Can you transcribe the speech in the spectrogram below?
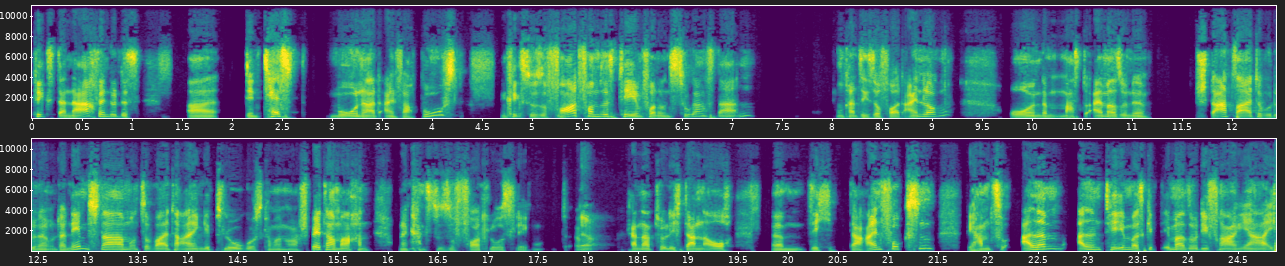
Kriegst danach, wenn du das, äh, den Testmonat einfach buchst, dann kriegst du sofort vom System von uns Zugangsdaten und kannst dich sofort einloggen. Und dann machst du einmal so eine Startseite, wo du deinen Unternehmensnamen und so weiter eingibst, Logos kann man noch später machen und dann kannst du sofort loslegen. Und, ähm, ja. Kann natürlich dann auch ähm, sich da reinfuchsen. Wir haben zu allem, allen Themen, es gibt immer so die Frage, ja, ich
